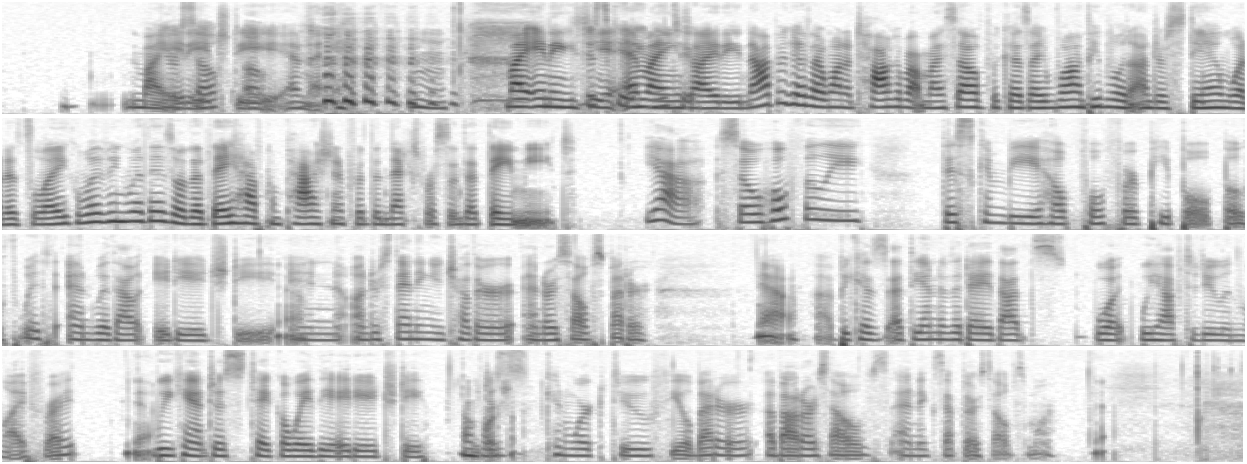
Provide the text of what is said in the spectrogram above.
my Yourself? ADHD Oh. and my, mm, my ADHD kidding, and my anxiety. Not because I want to talk about myself, because I want people to understand what it's like living with it, so that they have compassion for the next person that they meet. yeah. So hopefully this can be helpful for people both with and without ADHD Yeah. in understanding each other and ourselves better. Yeah, uh, because at the end of the day, that's what we have to do in life, right? Yeah. We can't just take away the ADHD. We just can work to feel better about ourselves and accept ourselves more.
